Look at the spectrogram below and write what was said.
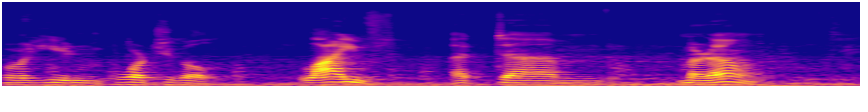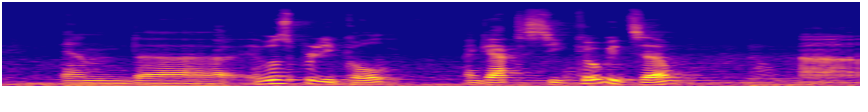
over here in Portugal live at um, Marão, and uh, it was pretty cool. I got to see Kubica uh,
